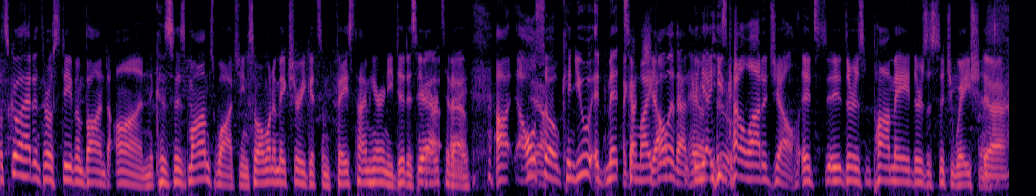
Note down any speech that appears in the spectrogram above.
Let's go ahead and throw Stephen Bond on because his mom's watching, so I want to make sure he gets some FaceTime here, and he did his Yeah, hair today. Uh, also, Yeah. can you admit I to got Michael? gel in that hair, yeah, he's too. got a lot of gel. It's it, there's pomade, there's a situation. Yeah.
